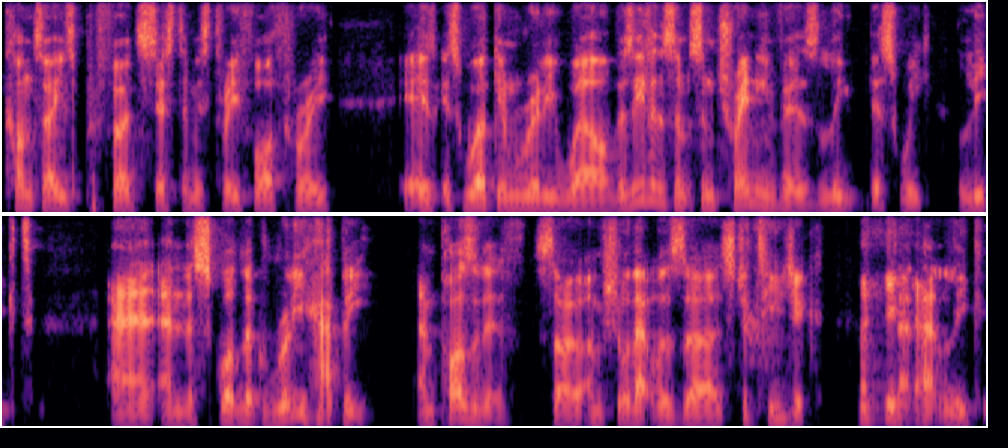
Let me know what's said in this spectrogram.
Conte's preferred system is 3 4 3. It's working really well. There's even some some training vids leaked this week, leaked, and, and the squad looked really happy and positive. So I'm sure that was uh, strategic yeah. that, that, leak.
